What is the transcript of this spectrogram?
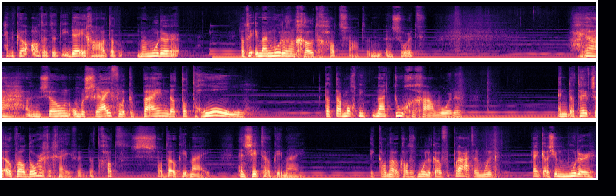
heb ik wel altijd het idee gehad dat mijn moeder, dat er in mijn moeder een groot gat zat. Een, een soort, ja, zo'n onbeschrijfelijke pijn, dat dat hol, dat daar mocht niet naartoe gegaan worden. En dat heeft ze ook wel doorgegeven. Dat gat zat ook in mij. En zit ook in mij. Ik kan er ook altijd moeilijk over praten. Kijk, als je moeder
